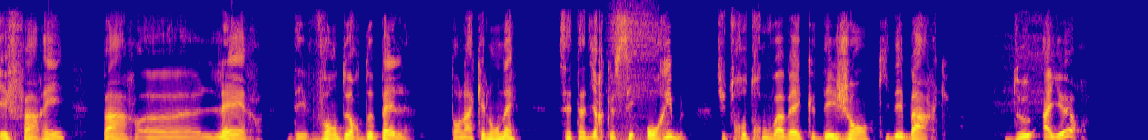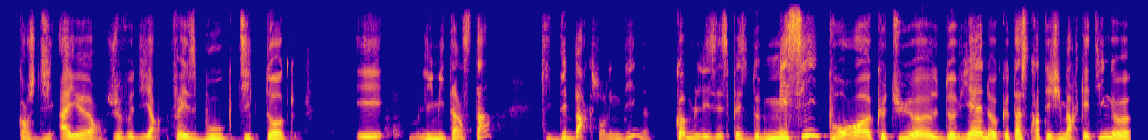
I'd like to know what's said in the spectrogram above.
effaré par euh, l'ère des vendeurs de pelles dans laquelle on est. C'est-à-dire que c'est horrible. Tu te retrouves avec des gens qui débarquent de ailleurs. Quand je dis ailleurs, je veux dire Facebook, TikTok et limite Insta, qui débarquent sur LinkedIn comme les espèces de messies pour euh, que tu euh, deviennes, que ta stratégie marketing, euh,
